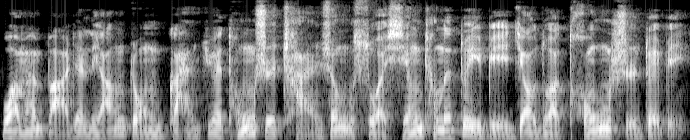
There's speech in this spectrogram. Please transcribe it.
我们把这两种感觉同时产生所形成的对比叫做同时对比。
